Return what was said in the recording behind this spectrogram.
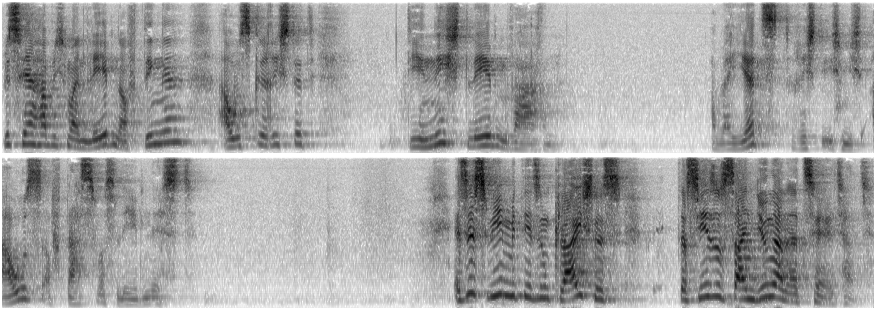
Bisher habe ich mein Leben auf Dinge ausgerichtet, die nicht Leben waren. Aber jetzt richte ich mich aus auf das, was Leben ist. Es ist wie mit diesem Gleichnis, das Jesus seinen Jüngern erzählt hat.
